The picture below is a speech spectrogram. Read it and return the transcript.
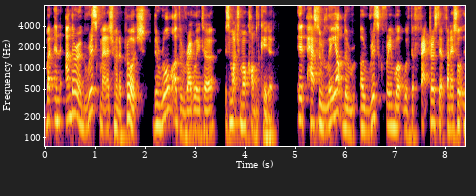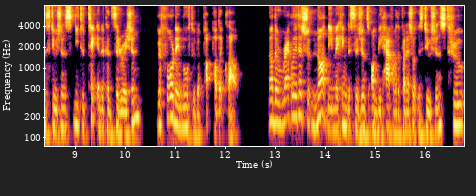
But in, under a risk management approach, the role of the regulator is much more complicated. It has to lay out the, a risk framework with the factors that financial institutions need to take into consideration before they move to the pu- public cloud. Now, the regulator should not be making decisions on behalf of the financial institutions through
